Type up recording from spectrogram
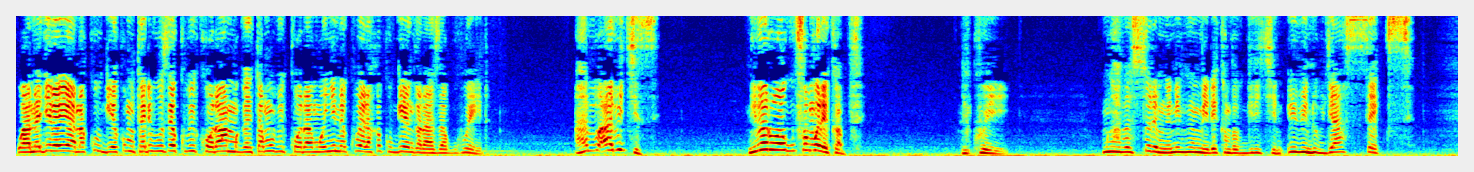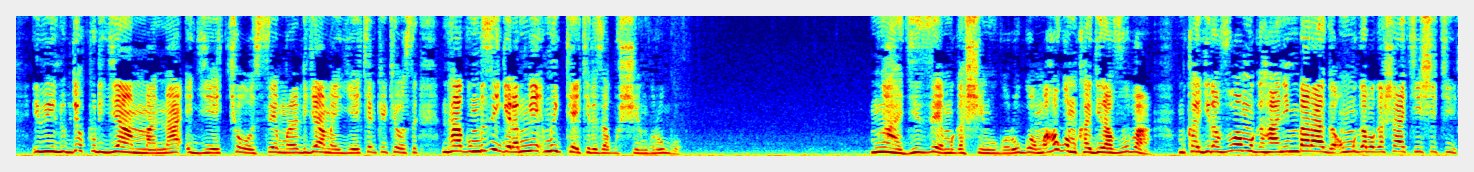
Wanagerayo yanakubwiye ko mutari buze kubikora mugahita mubikora ngo nyine kubera ko akubwiye ngo araza guhwera. Abikize. Niba ari uwo gupfa mureka apfe. Ni kwe. Mwa basore mwe n'inkumi reka mbabwire ikintu. Ibi bintu bya segisi ibintu byo kuryamana igihe cyose muraryama igihe icyo ari cyo cyose ntabwo muzigera mwitekereza gushinga urugo. Mwagize mugashinga urwo rugo ahubwo mukagira vuba. Mukagira vuba mugahana imbaraga. Umugabo agashakisha iki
